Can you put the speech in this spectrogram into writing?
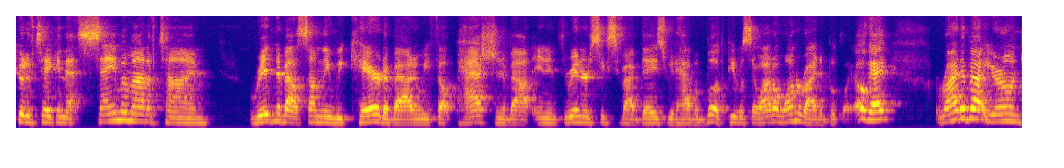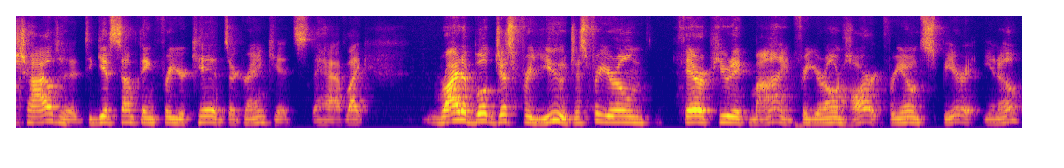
Could have taken that same amount of time, written about something we cared about and we felt passionate about, and in 365 days we'd have a book. People say, well, I don't want to write a book. Like, okay, write about your own childhood to give something for your kids or grandkids to have like write a book just for you just for your own therapeutic mind for your own heart for your own spirit you know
